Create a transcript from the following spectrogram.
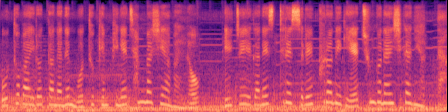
오토바이로 떠나는 모토캠핑의 참맛이야말로 일주일간의 스트레스를 풀어내기에 충분한 시간이었다.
